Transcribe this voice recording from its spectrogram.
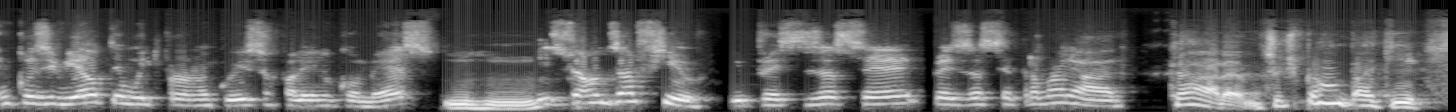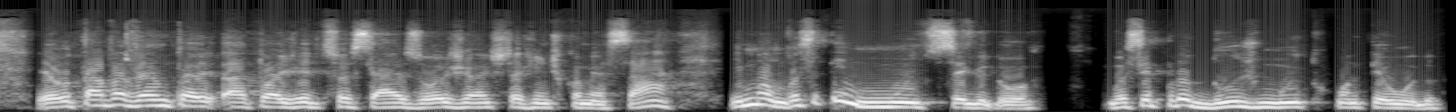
Inclusive, eu tenho muito problema com isso, eu falei no começo. Uhum. Isso é um desafio e precisa ser, precisa ser trabalhado. Cara, deixa eu te perguntar aqui. Eu estava vendo as tuas redes sociais hoje, antes da gente começar, e, mano, você tem muito seguidor você produz muito conteúdo.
